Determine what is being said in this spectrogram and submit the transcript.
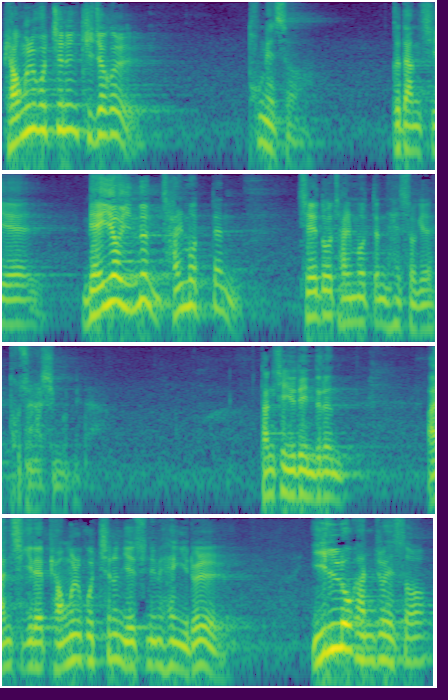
병을 고치는 기적을 통해서 그 당시에 매여 있는 잘못된 제도 잘못된 해석에 도전하신 겁니다. 당시 유대인들은 안식일에 병을 고치는 예수님의 행위를 일로 간주해서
